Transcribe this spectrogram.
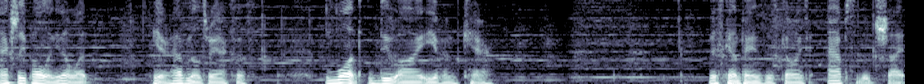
Actually, Poland, you know what? Here, have military access. What do I even care? This campaign is just going to absolute shite.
